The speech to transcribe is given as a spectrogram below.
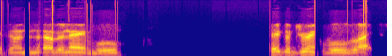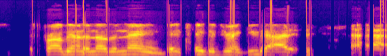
It's under another name, Woo. Take a drink. Lights. It's probably under another name. Take take a drink. You got it.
